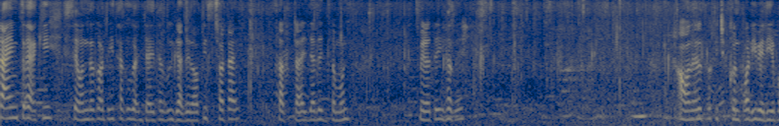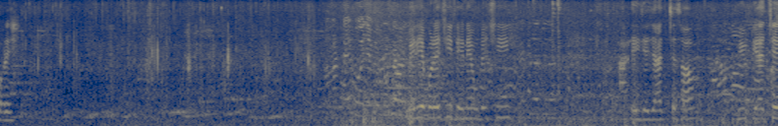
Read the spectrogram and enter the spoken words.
টাইম তো একই, সে অন্ধকারই থাকুক আর যাই থাকুক, যাদের অফিস ছটায়, সাতটায়, যাদের যেমন বেরোতেই হবে। আমাদের তো কিছুক্ষণ পরই বেরিয়ে পড়ে। বেরিয়ে পড়েছি, ট্রেনে উঠেছি। আর এই যে যাচ্ছে সব, বিউটি আছে,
